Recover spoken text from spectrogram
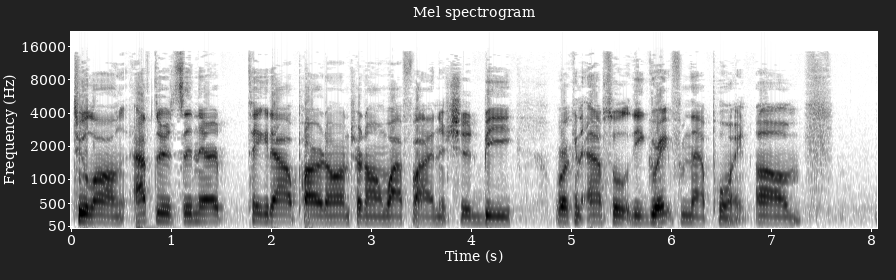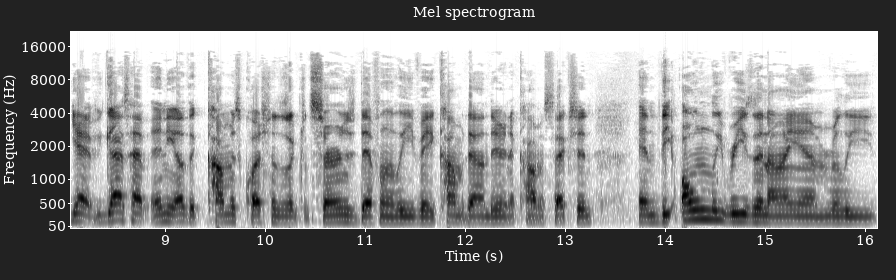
too long. After it's in there, take it out, power it on, turn on Wi-Fi, and it should be working absolutely great from that point. Um, yeah, if you guys have any other comments, questions, or concerns, definitely leave a comment down there in the comment section. And the only reason I am really,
